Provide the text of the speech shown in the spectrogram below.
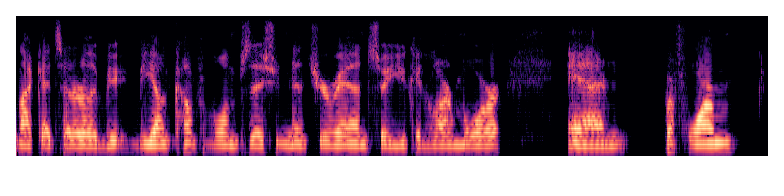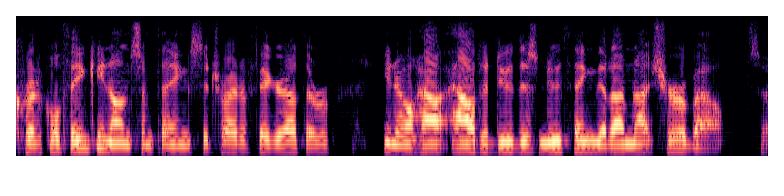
like I said earlier, be, be uncomfortable in position that you're in, so you can learn more and perform critical thinking on some things to try to figure out the you know how how to do this new thing that I'm not sure about. So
